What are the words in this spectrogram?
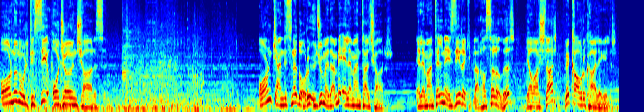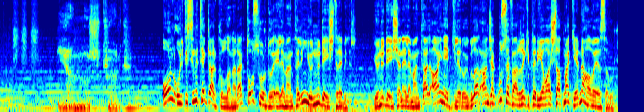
Orn'un ultisi ocağın çağrısı. Orn kendisine doğru hücum eden bir elemental çağırır. Elementalin ezdiği rakipler hasar alır, yavaşlar ve kavruk hale gelir. Yanmış kürk. Orn ultisini tekrar kullanarak toz vurduğu elementalin yönünü değiştirebilir. Yönü değişen elemental aynı etkileri uygular ancak bu sefer rakipleri yavaşlatmak yerine havaya savurur.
